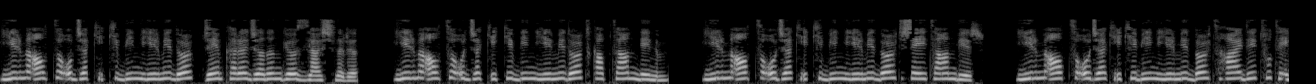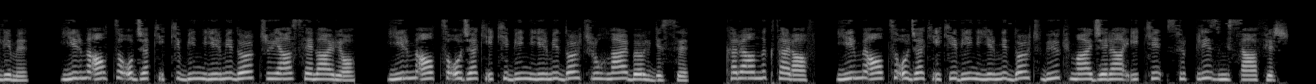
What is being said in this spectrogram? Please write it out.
26 Ocak 2024 Cem Karaca'nın Gözyaşları. 26 Ocak 2024 Kaptan Benim. 26 Ocak 2024 Şeytan 1. 26 Ocak 2024 Haydi Tut Elimi. 26 Ocak 2024 Rüya Senaryo. 26 Ocak 2024 Ruhlar Bölgesi. Karanlık Taraf. 26 Ocak 2024 Büyük Macera 2 Sürpriz Misafir.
